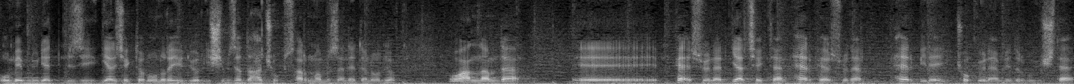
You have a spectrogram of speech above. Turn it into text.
O memnuniyet bizi gerçekten onura ediyor, işimize daha çok sarmamıza neden oluyor. O anlamda eee, personel gerçekten her personel, her birey çok önemlidir bu işte.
